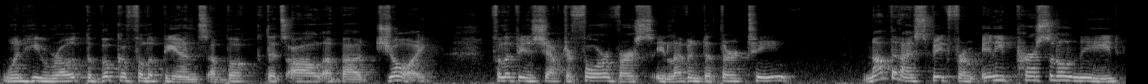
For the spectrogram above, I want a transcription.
when he wrote the book of Philippians, a book that's all about joy. Philippians chapter 4, verse 11 to 13. Not that I speak from any personal need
